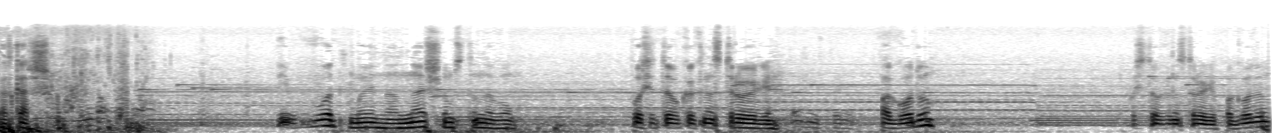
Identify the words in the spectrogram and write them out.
Как скажешь. И вот мы на нашем становом. После того, как настроили погоду, после того, как настроили погоду,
